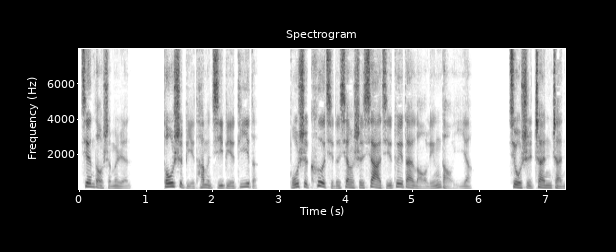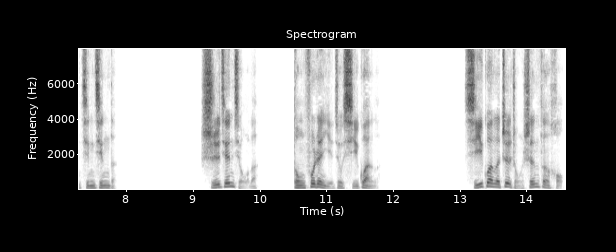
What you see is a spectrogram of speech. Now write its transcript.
见到什么人都是比他们级别低的，不是客气的像是下级对待老领导一样，就是战战兢兢的。时间久了，董夫人也就习惯了。习惯了这种身份后，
